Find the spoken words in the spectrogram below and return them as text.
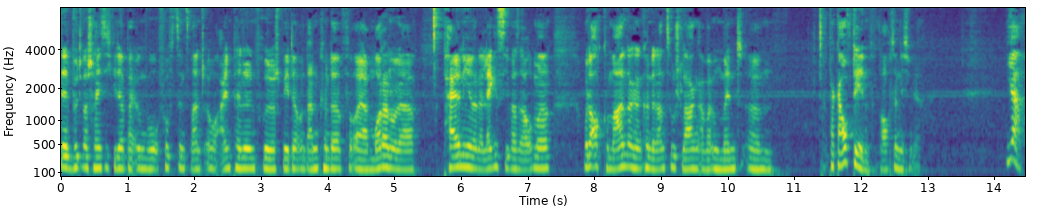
Der wird wahrscheinlich sich wieder bei irgendwo 15, 20 Euro einpendeln, früher oder später. Und dann könnt ihr für euer Modern oder Pioneer oder Legacy, was auch immer, oder auch Commander, dann könnt ihr dann zuschlagen. Aber im Moment ähm, Verkauft den, braucht er nicht mehr. Ja,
